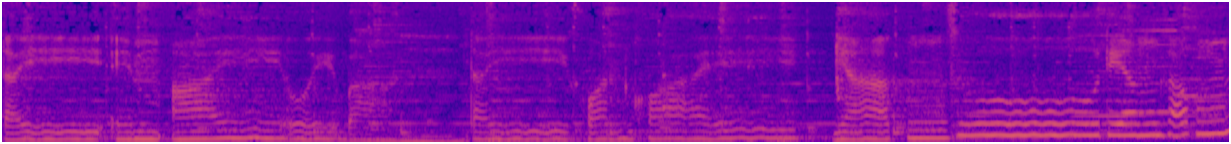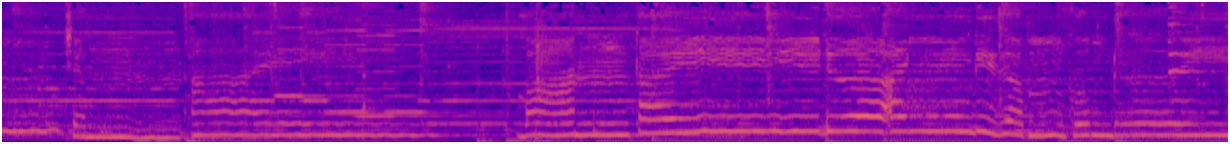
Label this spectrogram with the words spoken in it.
tay êm ái ôi bàn tay khoan khoái nhạc tiếng khóc chân ai? Bàn tay đưa anh đi gặp cuộc đời.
